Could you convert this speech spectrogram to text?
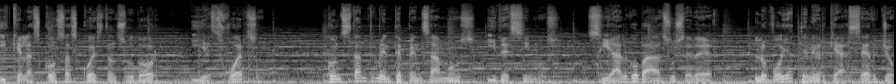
y que las cosas cuestan sudor y esfuerzo. Constantemente pensamos y decimos, si algo va a suceder, lo voy a tener que hacer yo.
